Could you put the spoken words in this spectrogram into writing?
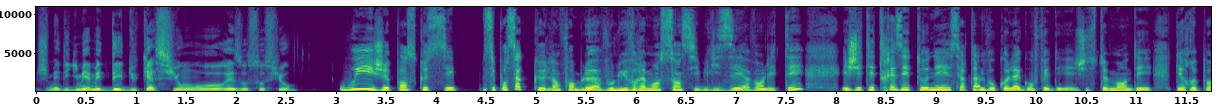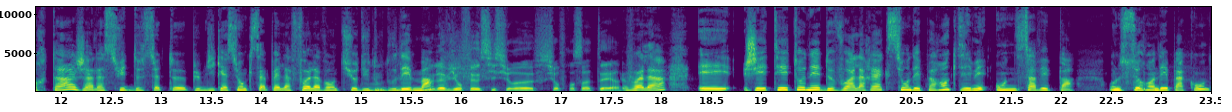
je mets des guillemets, mais d'éducation aux réseaux sociaux? Oui, je pense que c'est c'est pour ça que l'Enfant Bleu a voulu vraiment sensibiliser avant l'été. Et j'étais très étonnée. Certains de vos collègues ont fait des, justement des, des reportages à la suite de cette euh, publication qui s'appelle La folle aventure du doudou d'Emma. Nous l'avions fait aussi sur, euh, sur France Inter. Voilà. Et j'ai été étonnée de voir la réaction des parents qui disaient, mais on ne savait pas. On ne se rendait pas compte.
